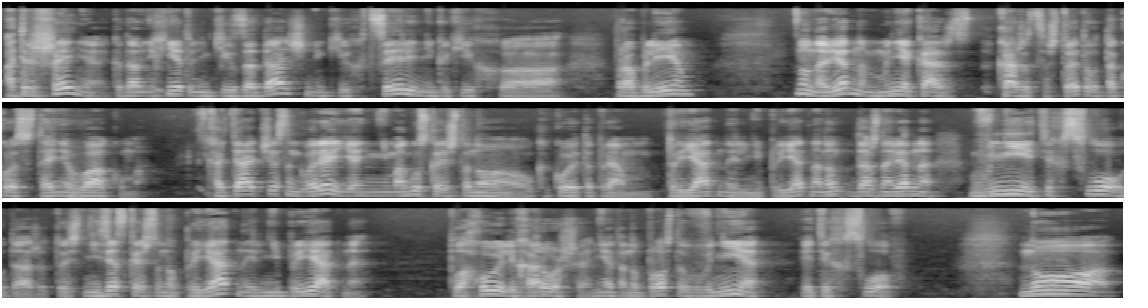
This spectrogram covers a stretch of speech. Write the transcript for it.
отрешения, когда у них нет никаких задач, никаких целей, никаких э, проблем. Ну, наверное, мне кажется, кажется, что это вот такое состояние вакуума. Хотя, честно говоря, я не могу сказать, что оно какое-то прям приятное или неприятное. Оно даже, наверное, вне этих слов даже. То есть нельзя сказать, что оно приятное или неприятное, плохое или хорошее. Нет, оно просто вне этих слов. Но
